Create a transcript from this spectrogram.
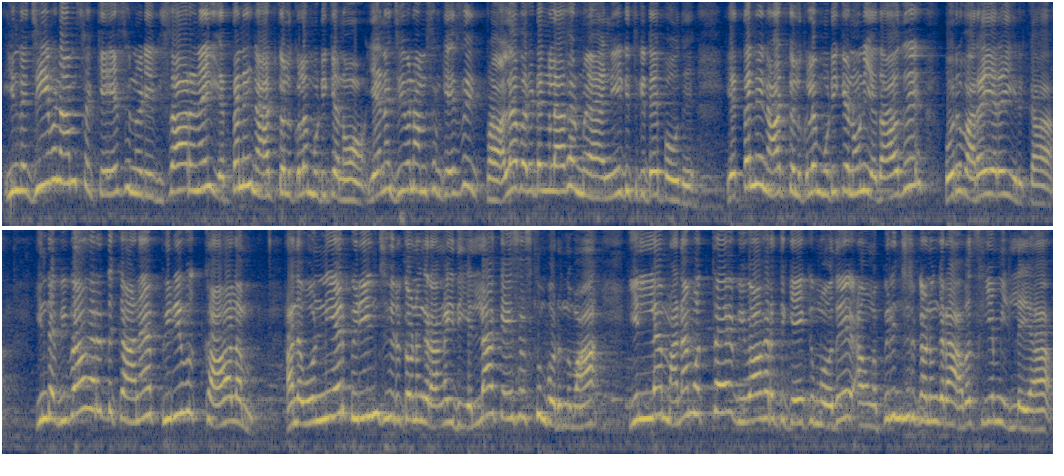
இந்த ஜீவனாம்ச கேஸினுடைய விசாரணை எத்தனை நாட்களுக்குள்ள முடிக்கணும்? ஏன்னா ஜீவனாம்சம் கேஸ் பல வருடங்களாக ம- நீடித்துக்கிட்டே போகுது. எத்தனை நாட்களுக்குள்ள முடிக்கணும்னு ஏதாவது ஒரு வரையறை இருக்கா? இந்த விவாகரத்துக்கான பிரிவு காலம் அந்த ஒன் இயர் பிரிஞ்சு இருக்கணுங்கிறாங்க. இது எல்லா கேசஸ்க்கும் பொருந்துமா? இல்லை மனமொத்த விவாகரத்து கேட்கும்போது அவங்க பிரிஞ்சிருக்கணுங்கிற அவசியம் இல்லையா?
